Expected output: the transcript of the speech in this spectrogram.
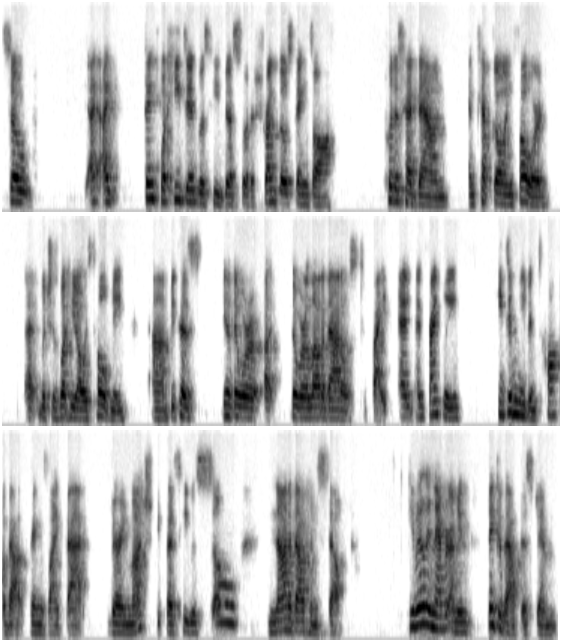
So, I, I think what he did was he just sort of shrugged those things off, put his head down, and kept going forward, uh, which is what he always told me, uh, because you know there were uh, there were a lot of battles to fight, and and frankly, he didn't even talk about things like that very much because he was so not about himself. He really never. I mean, think about this, Jim.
